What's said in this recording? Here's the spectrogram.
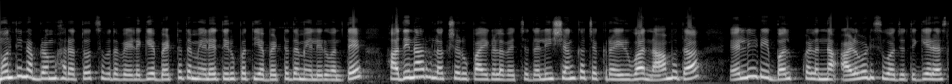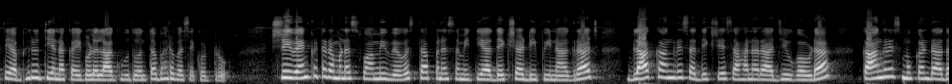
ಮುಂದಿನ ಬ್ರಹ್ಮ ರಥೋತ್ಸವದ ವೇಳೆಗೆ ಬೆಟ್ಟದ ಮೇಲೆ ತಿರುಪತಿಯ ಬೆಟ್ಟದ ಮೇಲಿರುವಂತೆ ಹದಿನಾರು ಲಕ್ಷ ರೂಪಾಯಿಗಳ ವೆಚ್ಚದಲ್ಲಿ ಶಂಖಚಕ್ರ ಇರುವ ನಾಮದ ಎಲ್ಇಡಿ ಬಲ್ಬ್ಗಳನ್ನು ಅಳವಡಿಸುವ ಜೊತೆಗೆ ರಸ್ತೆ ಅಭಿವೃದ್ಧಿಯನ್ನು ಕೈಗೊಳ್ಳಲಾಗುವುದು ಅಂತ ಭರವಸೆ ಕೊಟ್ಟರು ಶ್ರೀ ವೆಂಕಟರಮಣ ಸ್ವಾಮಿ ವ್ಯವಸ್ಥಾಪನಾ ಸಮಿತಿಯ ಅಧ್ಯಕ್ಷ ಡಿಪಿ ನಾಗರಾಜ್, ಬ್ಲಾಕ್ ಕಾಂಗ್ರೆಸ್ ಅಧ್ಯಕ್ಷೆ ಸಹನ ರಾಜೀವ್ ಗೌಡ, ಕಾಂಗ್ರೆಸ್ ಮುಖಂಡರಾದ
